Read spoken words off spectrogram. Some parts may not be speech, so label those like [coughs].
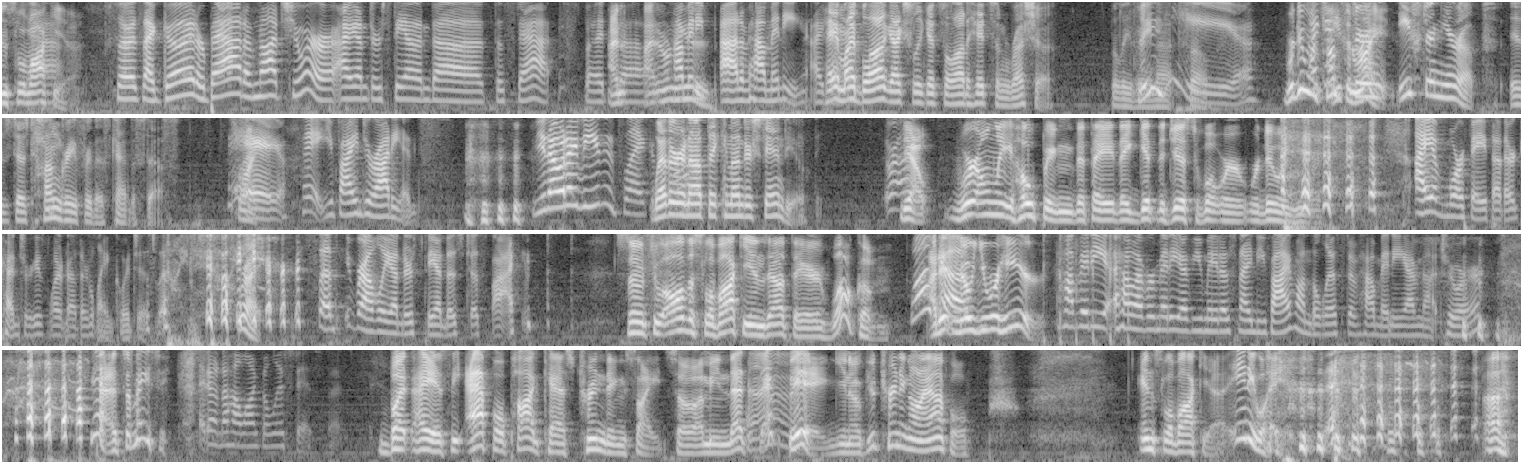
in Slovakia. So is that good or bad? I'm not sure. I understand uh, the stats, but I- uh, I don't how many out of how many? I Hey, my blog actually gets a lot of hits in Russia. Believe See? it or not. So. We're doing something Eastern, right. Eastern Europe is just hungry for this kind of stuff. Hey, hey, you find your audience. [laughs] you know what I mean? It's like it's Whether or not- not they can understand you. Right. Yeah, we're only hoping that they, they get the gist of what we're, we're doing here. [laughs] I have more faith other countries learn other languages than we do [laughs] Right. here, so they probably understand us just fine. so, to all the Slovakians out there, welcome. I didn't know you were here. How many, however many of you made us 95 on the list of how many, I'm not sure. [laughs] Yeah, it's amazing. [laughs] I don't know how long the list is, but But hey, it's the Apple Podcast trending site. So, I mean, that's that's Ah. big. You know, if you're trending on Apple in Slovakia. Anyway. [laughs] uh,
